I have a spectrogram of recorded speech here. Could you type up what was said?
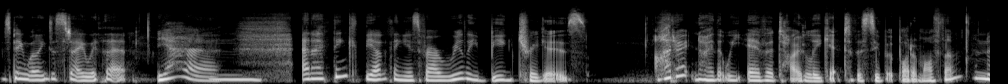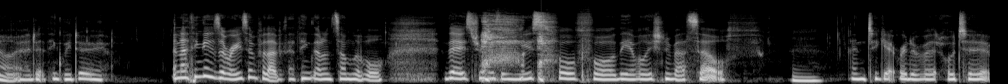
just being willing to stay with it Yeah. Mm. And I think the other thing is for our really big triggers, I don't know that we ever totally get to the super bottom of them. No, I don't think we do. And I think there's a reason for that because I think that on some level, those triggers are useful for the evolution of ourself. Mm. And to get rid of it or to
